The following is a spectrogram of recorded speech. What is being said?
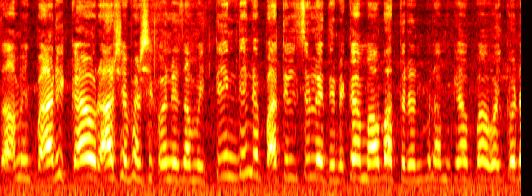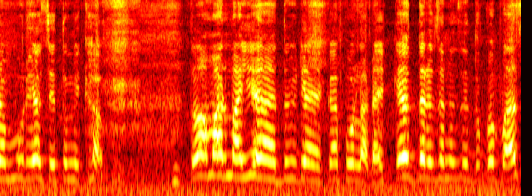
তো আমি বাড়ি কাউর আশেপাশে কই না যে আমি তিন দিনে পাতিল চলে দিনে কয়, মা, ভাত রান্না আমি কি আব্বা, ওই কটা মুড়ি আছে, তুমি খাও। তো আমার মাইয়া দুইটা একা পোলাটা কেউ ধরে জানে যে দুটো বাস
